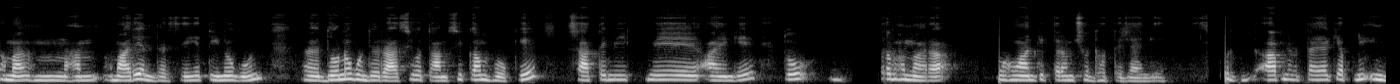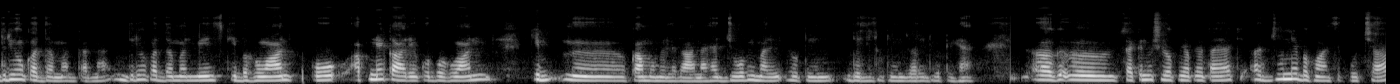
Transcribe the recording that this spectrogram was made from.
हम, हम, हम हमारे अंदर से ये तीनों गुण दोनों गुण जो राशि और तामसी कम होके सात्विक में आएँगे तो तब हमारा भगवान की तरह शुद्ध होते जाएँगे। आपने बताया कि अपनी इंद्रियों का दमन करना। इंद्रियों का दमन मीन्स कि भगवान को, अपने कार्यों को भगवान के कामों में लगाना है। जो भी हमारी रूटीन डेली रूटीन वाली ड्यूटी है। सेकंड श्लोक में आपने बताया कि अर्जुन ने भगवान से पूछा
